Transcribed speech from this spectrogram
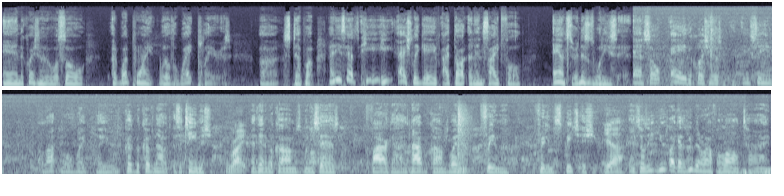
And the question is, well, so at what point will the white players uh, step up? And he said, he, he actually gave, I thought, an insightful answer. And this is what he said. And so, A, the question is, you've seen a lot more white players because because now it's a team issue. Right. And then it becomes when he says fire guys, now it becomes wait a minute, freedom of freedom of speech issue. Yeah. And so you like I said, you've been around for a long time.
